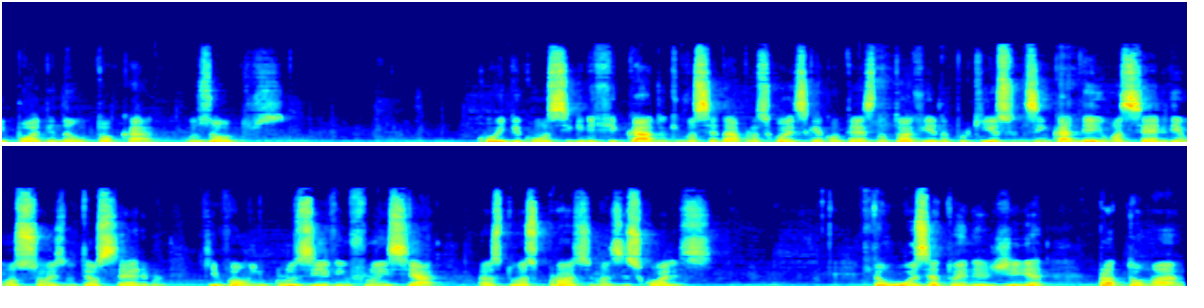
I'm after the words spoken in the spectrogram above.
e pode não tocar os outros. Cuide com o significado que você dá para as coisas que acontecem na tua vida, porque isso desencadeia uma série de emoções no teu cérebro que vão inclusive influenciar as tuas próximas escolhas. Então use a tua energia para tomar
